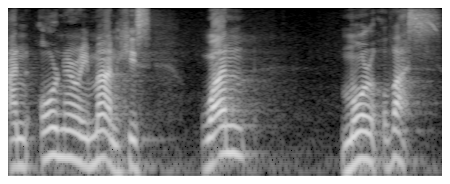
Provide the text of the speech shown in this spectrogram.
an ordinary man. He's one more of us.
